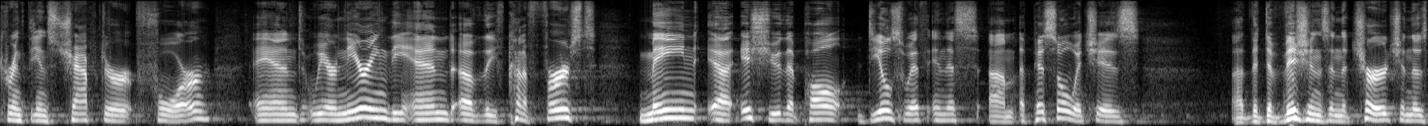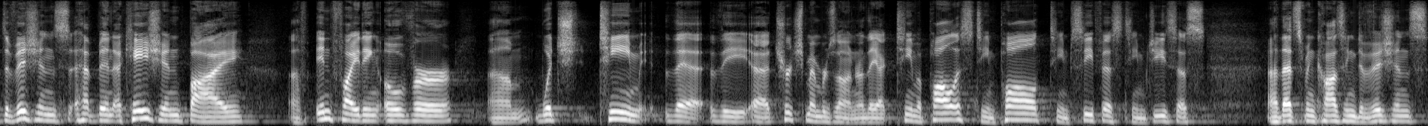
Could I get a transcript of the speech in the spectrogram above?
Corinthians chapter 4. And we are nearing the end of the kind of first main uh, issue that Paul deals with in this um, epistle, which is uh, the divisions in the church, and those divisions have been occasioned by uh, infighting over um, which team the, the uh, church members on. Are they Team Apollos, Team Paul, Team Cephas, Team Jesus? Uh, that's been causing divisions.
